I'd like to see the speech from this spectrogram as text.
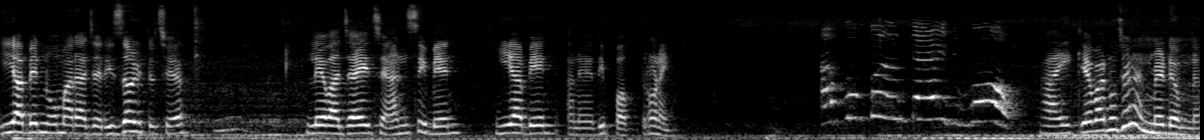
હિયાબેનનું અમારા જે રિઝલ્ટ છે લેવા જાય છે આંસીબેન હિયાબેન અને દીપક ત્રણેય. હા એ કહેવાનું છે ને મેડમને.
